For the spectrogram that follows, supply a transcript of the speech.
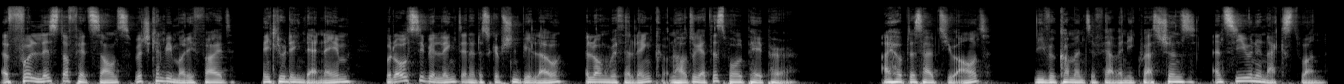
A full list of hit sounds which can be modified, including their name, will also be linked in the description below, along with a link on how to get this wallpaper. I hope this helped you out. Leave a comment if you have any questions, and see you in the next one.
